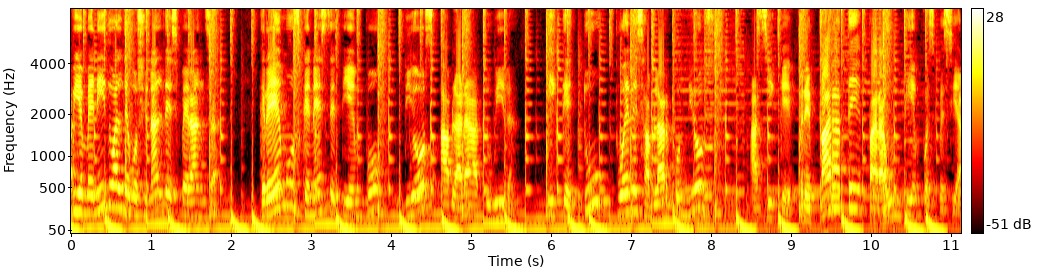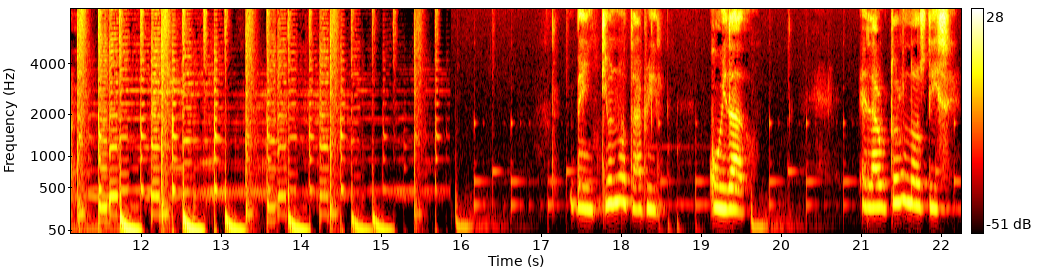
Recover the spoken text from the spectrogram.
bienvenido al devocional de esperanza. Creemos que en este tiempo Dios hablará a tu vida y que tú puedes hablar con Dios. Así que prepárate para un tiempo especial. ...21 de abril... Cuidado. El autor nos dice...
